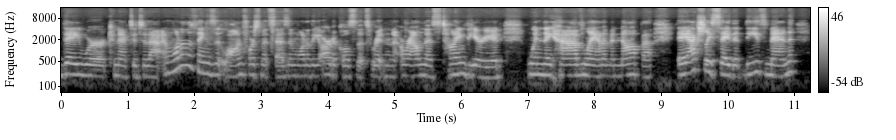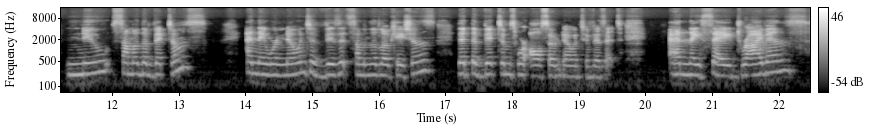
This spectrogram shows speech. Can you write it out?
they were connected to that. And one of the things that law enforcement says in one of the articles that's written around this time period, when they have Lanham and Napa, they actually say that these men knew some of the victims and they were known to visit some of the locations that the victims were also known to visit. And they say drive ins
